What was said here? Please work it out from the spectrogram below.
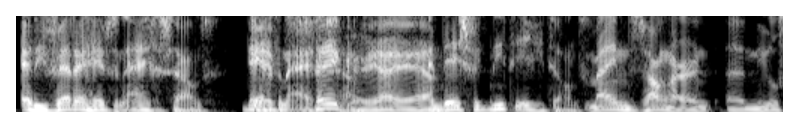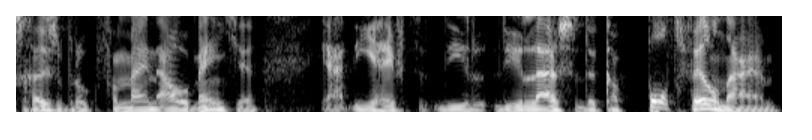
Eddie Vedder heeft een eigen sound. Die Echt een eigen zeker, sound. ja, ja, ja. En deze vind ik niet irritant. Mijn zanger, eh, Niels Geuzenbroek van mijn oude bandje... Ja, die, heeft, die, die luisterde kapot veel naar hem.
